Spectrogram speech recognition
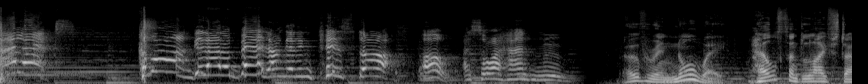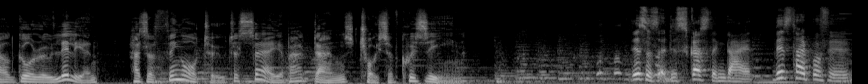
Alex! Come on, get out of bed. I'm getting pissed off. Oh, I saw a hand move. Over in Norway, health and lifestyle guru Lillian has a thing or two to say about Dan's choice of cuisine. This is a disgusting diet. This type of food,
